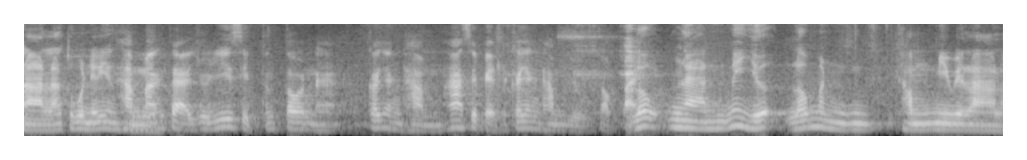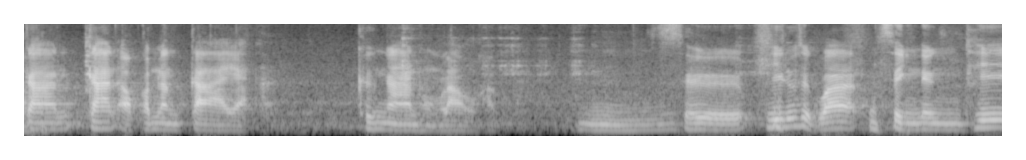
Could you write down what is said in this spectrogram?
นานแล้วทุกวันนี้ก็ยังทำทำอมายู่ตั้งแต่อายุ20 ต้นๆนะฮะก็ยังทำ51 ก็ยังทำอยู่ต่อไป แล้วงานไม่เยอะแล้วมันทำมีเวลาเหรอการการออกกำลังกายอะคืองานของเราครับอืมคือพี่รู้สึกว่าสิ่งหนึ่งที่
